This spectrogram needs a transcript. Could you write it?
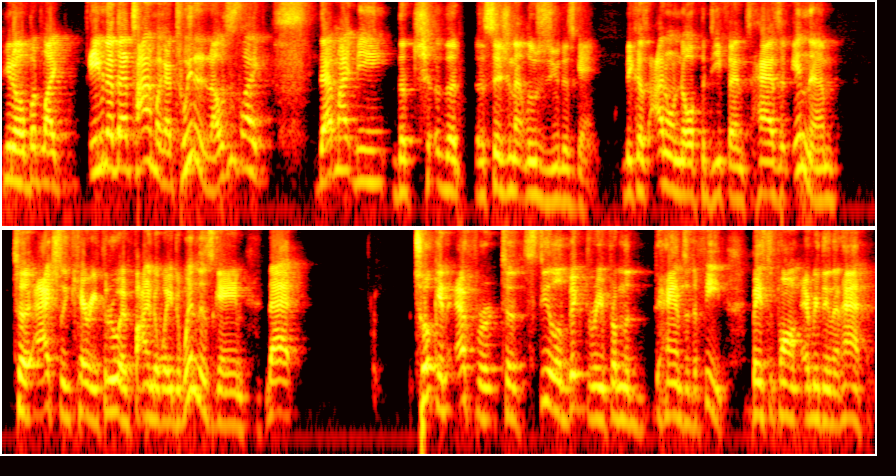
you know. But like, even at that time, like I tweeted it, I was just like, that might be the, the decision that loses you this game because I don't know if the defense has it in them to actually carry through and find a way to win this game that took an effort to steal a victory from the hands of defeat based upon everything that happened.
